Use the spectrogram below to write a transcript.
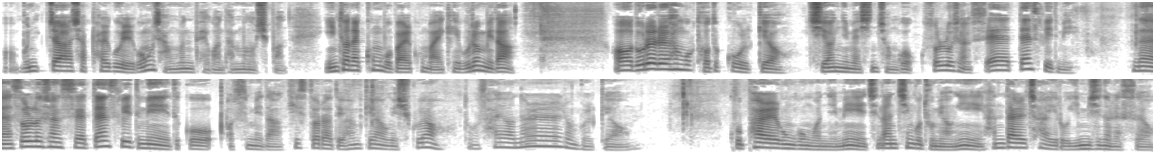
어, 문자 샵 #8910 장문 100원, 단문 50원, 인터넷 콩, 모바일 콩, 마이케이 무료입니다. 어, 노래를 한 곡 더 듣고 올게요. 지연님의 신청곡 솔루션스의 Dance With Me. 네, 솔루션스의 Dance With Me 듣고 왔습니다. Kiss the Radio 함께하고 계시고요. 또 사연을 좀 볼게요. 9800번님이 친한 친구 두 명이 한 달 차이로 임신을 했어요.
